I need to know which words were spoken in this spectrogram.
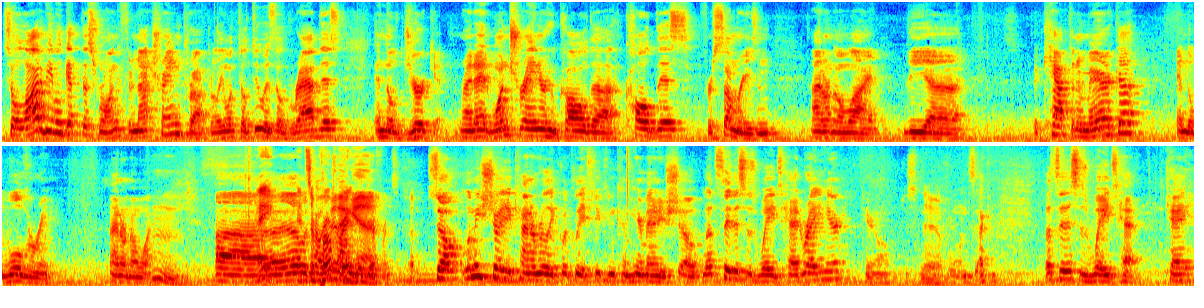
So a lot of people get this wrong if they're not trained properly. What they'll do is they'll grab this and they'll jerk it. Right? I had one trainer who called uh, called this for some reason, I don't know why, the uh, the Captain America and the Wolverine. I don't know why. Uh, Hey, it's appropriate. The Yeah. difference. So let me show you kind of really quickly, if you can come here, man, to show. Let's say this is Wade's head right here. Here, I'll just Yeah. for one second. Let's say this is Wade's head. Okay.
